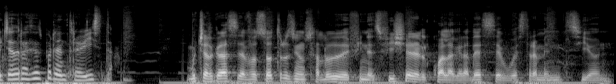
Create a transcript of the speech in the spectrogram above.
Muchas gracias por la entrevista. Muchas gracias a vosotros y un saludo de Fines Fisher, el cual agradece vuestra mención.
